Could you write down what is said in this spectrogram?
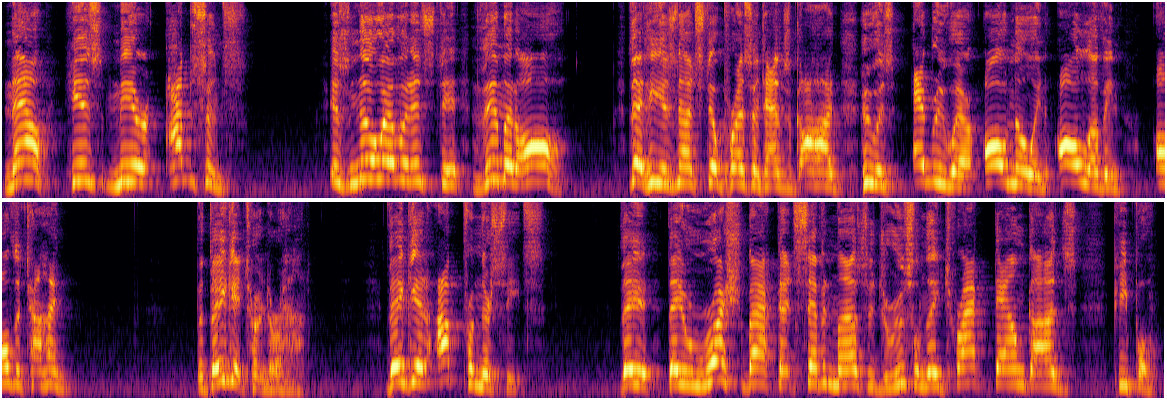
now his mere absence is no evidence to them at all that he is not still present as God who is everywhere, all knowing, all loving, all the time. But they get turned around. They get up from their seats. They, they rush back that seven miles to Jerusalem. They track down God's people.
